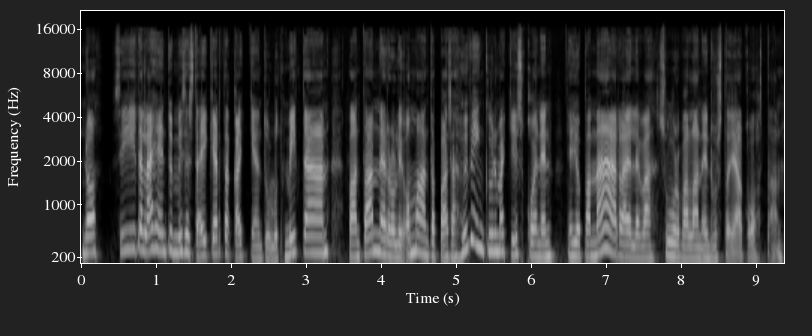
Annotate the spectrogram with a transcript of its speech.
No, siitä lähentymisestä ei kerta kaikkien tullut mitään, vaan Tanner oli omaan tapansa hyvin kylmäkiskoinen ja jopa määräilevä suurvallan edustajaa kohtaan.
